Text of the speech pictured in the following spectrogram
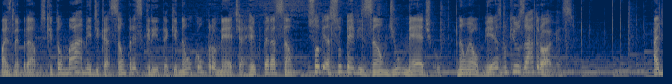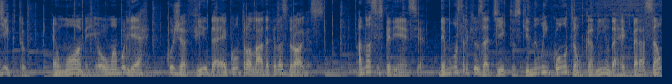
mas lembramos que tomar medicação prescrita que não compromete a recuperação sob a supervisão de um médico não é o mesmo que usar drogas. Adicto é um homem ou uma mulher cuja vida é controlada pelas drogas. A nossa experiência demonstra que os adictos que não encontram o caminho da recuperação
